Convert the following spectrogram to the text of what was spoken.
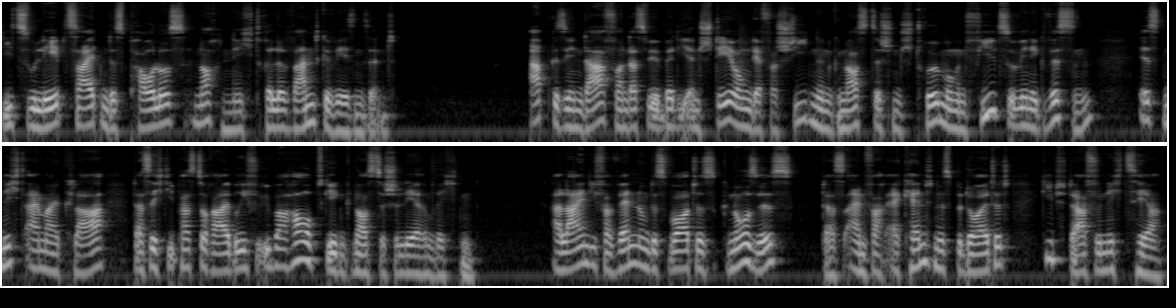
die zu Lebzeiten des Paulus noch nicht relevant gewesen sind. Abgesehen davon, dass wir über die Entstehung der verschiedenen gnostischen Strömungen viel zu wenig wissen, ist nicht einmal klar, dass sich die Pastoralbriefe überhaupt gegen gnostische Lehren richten. Allein die Verwendung des Wortes Gnosis, das einfach Erkenntnis bedeutet, gibt dafür nichts her.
